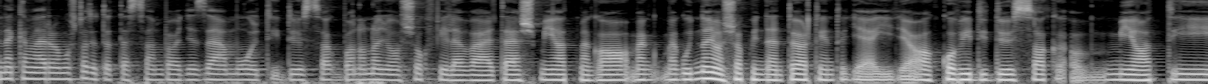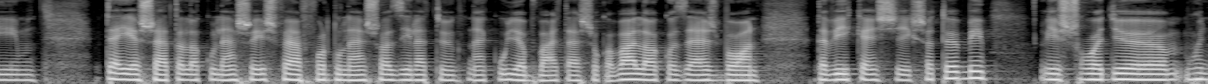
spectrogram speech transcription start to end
Nekem erről most az jutott eszembe, hogy az elmúlt időszakban a nagyon sokféle váltás miatt, meg, a, meg, meg úgy nagyon sok minden történt, ugye így a Covid időszak miatti teljes átalakulása és felfordulása az életünknek, újabb váltások a vállalkozásban, tevékenység, stb. És hogy, hogy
